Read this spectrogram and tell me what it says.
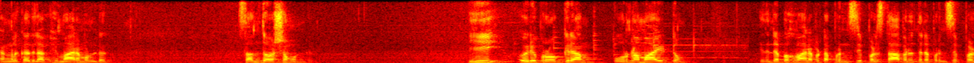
ഞങ്ങൾക്കതിൽ അഭിമാനമുണ്ട് സന്തോഷമുണ്ട്. ഈ ഒരു പ്രോഗ്രാം പൂർണമായിട്ടും ഇതിന്റെ ബഹുമാനപ്പെട്ട പ്രിൻസിപ്പൽ സ്ഥാപനത്തിന്റെ പ്രിൻസിപ്പൽ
